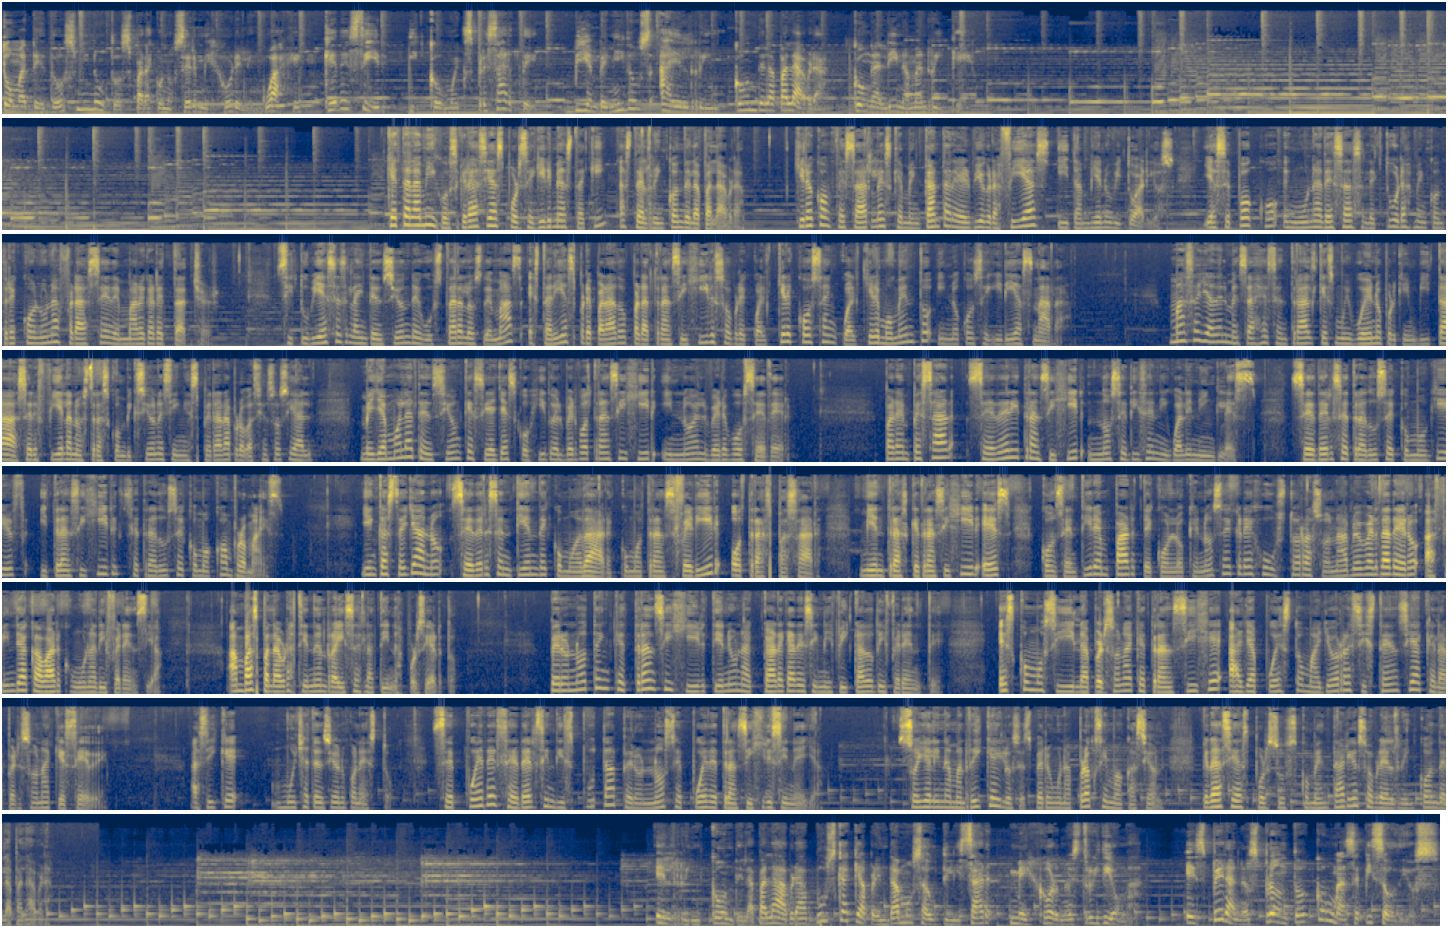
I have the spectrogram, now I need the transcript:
Tómate dos minutos para conocer mejor el lenguaje, qué decir y cómo expresarte. Bienvenidos a El Rincón de la Palabra con Alina Manrique. ¿Qué tal amigos? Gracias por seguirme hasta aquí, hasta el Rincón de la Palabra. Quiero confesarles que me encanta leer biografías y también obituarios, y hace poco en una de esas lecturas me encontré con una frase de Margaret Thatcher. Si tuvieses la intención de gustar a los demás, estarías preparado para transigir sobre cualquier cosa en cualquier momento y no conseguirías nada. Más allá del mensaje central, que es muy bueno porque invita a ser fiel a nuestras convicciones sin esperar aprobación social, me llamó la atención que se haya escogido el verbo transigir y no el verbo ceder. Para empezar, ceder y transigir no se dicen igual en inglés. Ceder se traduce como give y transigir se traduce como compromise. Y en castellano, ceder se entiende como dar, como transferir o traspasar, mientras que transigir es consentir en parte con lo que no se cree justo, razonable o verdadero a fin de acabar con una diferencia. Ambas palabras tienen raíces latinas, por cierto. Pero noten que transigir tiene una carga de significado diferente es como si la persona que transige haya puesto mayor resistencia que la persona que cede. Así que mucha atención con esto. Se puede ceder sin disputa, pero no se puede transigir sin ella. Soy Alina Manrique y los espero en una próxima ocasión. Gracias por sus comentarios sobre el rincón de la palabra. El Rincón de la Palabra busca que aprendamos a utilizar mejor nuestro idioma. Espéranos pronto con más episodios.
